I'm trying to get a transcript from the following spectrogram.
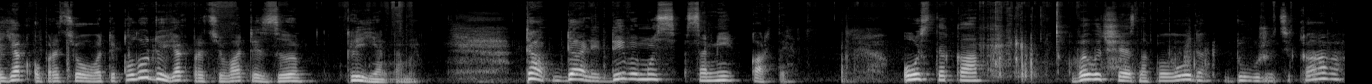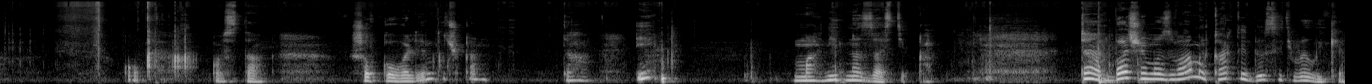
як опрацьовувати колоду, як працювати з клієнтами. Так, далі дивимось самі карти. Ось така величезна колода, дуже цікава. Оп, ось так. Шовкова ленточка. Так. І магнітна застібка. Так, бачимо з вами карти досить великі.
